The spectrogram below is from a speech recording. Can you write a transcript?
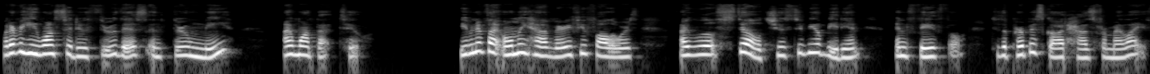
Whatever He wants to do through this and through me, I want that too. Even if I only have very few followers, I will still choose to be obedient and faithful to the purpose God has for my life,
